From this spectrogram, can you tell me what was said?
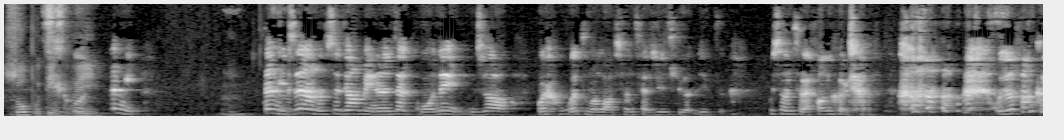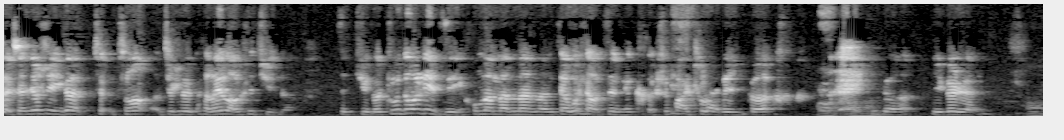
说不定可以。那你，嗯，但你这样的社交名人在国内，你知道我 我怎么老想起来具体的例子？我想起来方可成，我觉得方可成就是一个陈陈老，就是何磊老师举的。举了诸多例子以后，慢慢慢慢在我脑子里面可视化出来的一个 一个一个人。哦。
